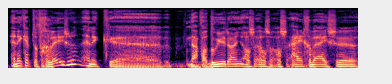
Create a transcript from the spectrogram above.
En ik heb dat gelezen. En ik, uh, nou, wat doe je dan als, als, als eigenwijze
